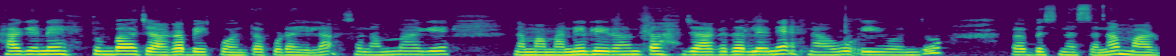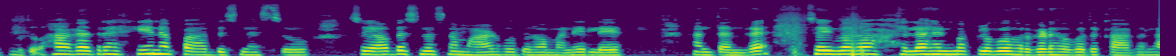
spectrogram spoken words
ಹಾಗೆಯೇ ತುಂಬ ಜಾಗ ಬೇಕು ಅಂತ ಕೂಡ ಇಲ್ಲ. ಸೊ ನಮಗೆ ನಮ್ಮ ಮನೇಲಿರೋಂಥ ಜಾಗದಲ್ಲೇ ನಾವು ಈ ಒಂದು ಬಿಸ್ನೆಸ್ಸನ್ನು ಮಾಡ್ಬೋದು. ಹಾಗಾದರೆ ಏನಪ್ಪ ಬಿಸ್ನೆಸ್ಸು ಸೊ ಯಾವ ಬಿಸ್ನೆಸ್ನ ಮಾಡ್ಬೋದು ನಾವು ಮನೆಯಲ್ಲೇ ಅಂತಂದರೆ ಸೊ ಇವಾಗ ಎಲ್ಲ ಹೆಣ್ಮಕ್ಳಿಗೂ ಹೊರಗಡೆ ಹೋಗೋದಕ್ಕಾಗಲ್ಲ.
